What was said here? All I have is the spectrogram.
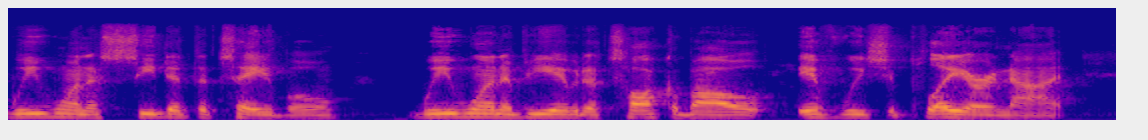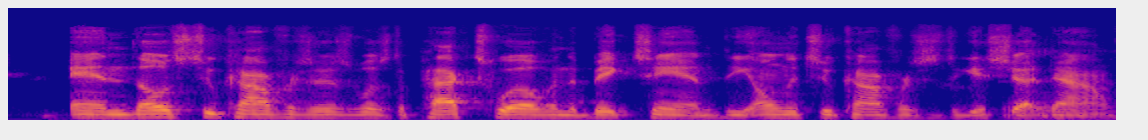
"We want a seat at the table. We want to be able to talk about if we should play or not." And those two conferences was the Pac-12 and the Big Ten, the only two conferences to get shut down.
